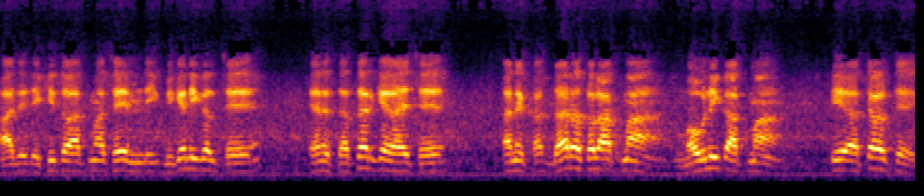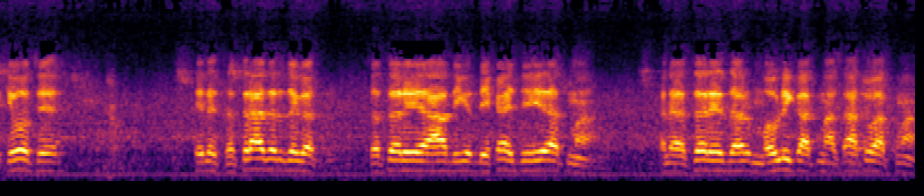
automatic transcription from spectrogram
આ જે દેખીતો આત્મા છે મિકેનિકલ છે એને સતર કહેવાય છે. અને દર અસલ આત્મા, મૌલિક આત્મા, એ અચળ છે, કેવો છે? એટલે સતરાચર જગત સતર એ આ દેખાય છે એ આત્મા, અને અસર એ દર મૌલિક આત્મા, સાચો આત્મા.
